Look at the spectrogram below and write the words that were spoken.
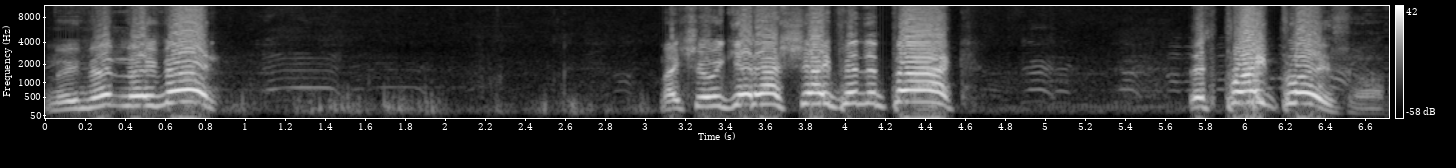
Movement, movement. Make sure we get our shape at the back. Let's break, please. Oh.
